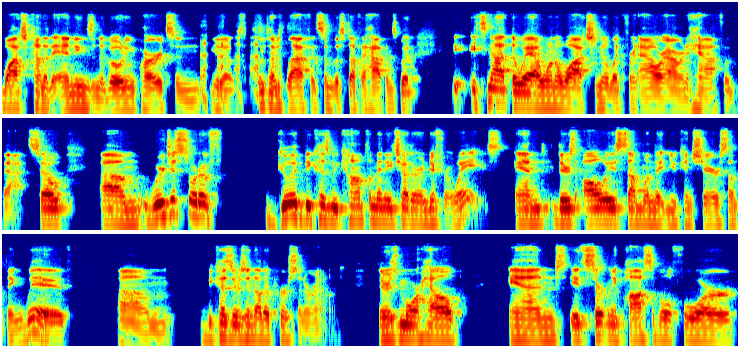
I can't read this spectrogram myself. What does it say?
watch kind of the endings and the voting parts and you know sometimes laugh at some of the stuff that happens but it's not the way i want to watch you know like for an hour hour and a half of that so um, we're just sort of good because we complement each other in different ways and there's always someone that you can share something with um, because there's another person around there's more help and it's certainly possible for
